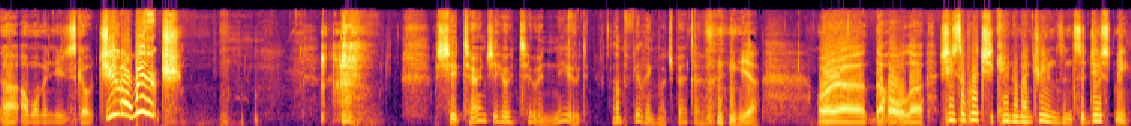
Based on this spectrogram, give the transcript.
uh, a woman, you just go, "She's a witch." She turned you into a newt. I'm feeling much better. yeah. Or uh, the whole uh, she's a witch. She came to my dreams and seduced me.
